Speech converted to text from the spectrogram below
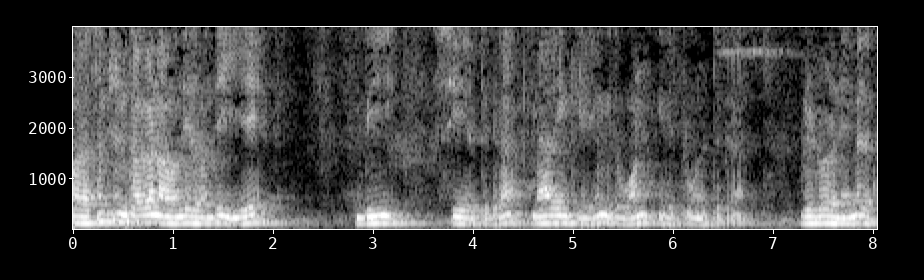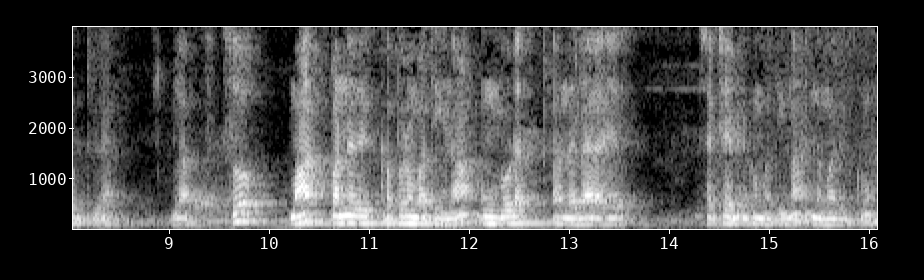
ஃபார் அசம்ஷனுக்காக நான் வந்து இதை வந்து ஏ பி சி எடுத்துக்கிறேன். மேலேயும் கீழேயும் இது ஒன் இது டூன்னு எடுத்துக்கிறேன். கிரிட்டோட நேமே இதை கொடுத்துக்கிறேன் இல்லைங்களா ஸோ மார்க் பண்ணதுக்கப்புறம் பார்த்தீங்கன்னா உங்களோட அந்த வே செக்ஷன் எப்படி இருக்கும் பார்த்தீங்கன்னா இந்த மாதிரி இருக்கும்.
